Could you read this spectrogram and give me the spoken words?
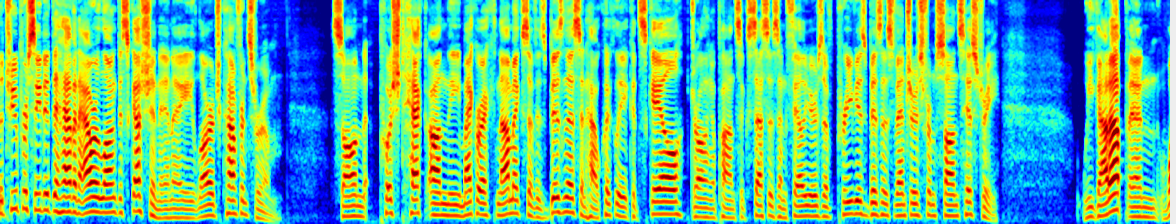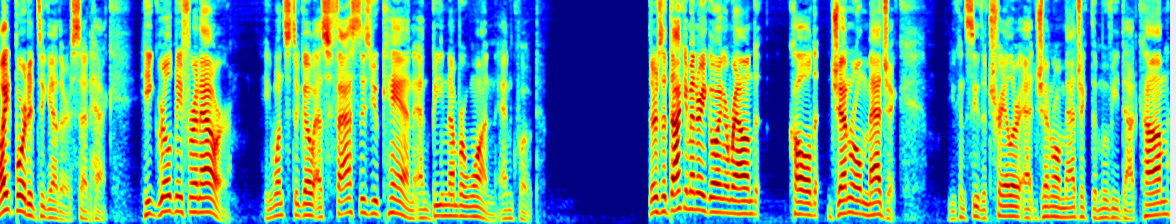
The two proceeded to have an hour long discussion in a large conference room. Son pushed Heck on the microeconomics of his business and how quickly it could scale, drawing upon successes and failures of previous business ventures from Son's history. We got up and whiteboarded together, said Heck. He grilled me for an hour. He wants to go as fast as you can and be number one, end quote. There's a documentary going around called General Magic. You can see the trailer at generalmagicthemovie.com.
